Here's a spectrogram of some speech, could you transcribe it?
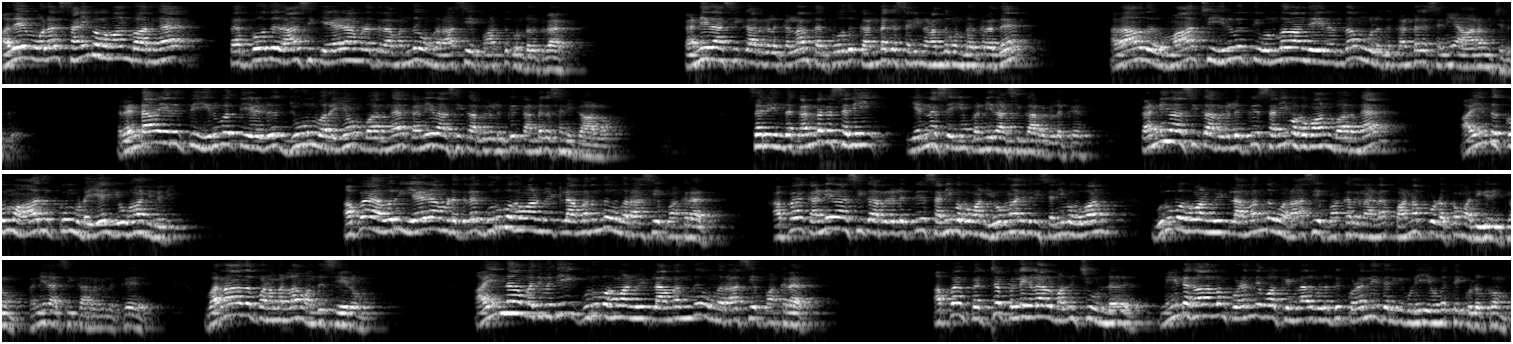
அதே போல் சனி பகவான் பாருங்கள் தற்போது ராசிக்கு ஏழாம் இடத்துல அமர்ந்து உங்கள் ராசியை பார்த்து கொண்டிருக்கிறார். கன்னிராசிக்காரர்களுக்கெல்லாம் தற்போது கண்டக சனி நடந்து கொண்டிருக்கிறது. அதாவது மார்ச் இருபத்தி ஒன்பதாம் தேதியிலிருந்து தான் உங்களுக்கு கண்டக சனி ஆரம்பிச்சிருக்கு. ரெண்டாயிரத்தி இருபத்தி ஏழு ஜூன் வரையும் பாருங்க கன்னிராசிக்காரர்களுக்கு கண்டக சனி காலம். சரி இந்த கண்டக சனி என்ன செய்யும் கன்னிராசிக்காரர்களுக்கு? கன்னிராசிக்காரர்களுக்கு சனி பகவான் பாருங்க ஐந்துக்கும் ஆறுக்கும் உடைய யோகாதிபதி. அப்போ அவர் ஏழாம் இடத்துல குரு பகவான் வீட்டில் அமர்ந்து உங்கள் ராசியை பார்க்குறாரு. அப்போ கன்னிராசிக்காரர்களுக்கு சனி பகவான் யோகாதிபதி சனி பகவான் குரு பகவான் வீட்டில் அமர்ந்து உங்கள் ராசியை பார்க்கறதுனால பணப்புழக்கம் அதிகரிக்கும் கன்னிராசிக்காரர்களுக்கு. வராத பணமெல்லாம் வந்து சேரும். ஐந்தாம் அதிபதி குரு பகவான் வீட்டில் அமர்ந்து உங்கள் ராசியை பார்க்குறார். அப்போ பெற்ற பிள்ளைகளால் மகிழ்ச்சி உண்டு. நீண்ட காலம் குழந்தை வாக்கியங்களால் குழந்தை தெரிவிக்கக்கூடிய யோகத்தை கொடுக்கும்.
